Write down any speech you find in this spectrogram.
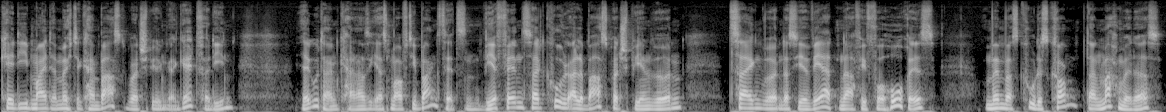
KD meint, er möchte kein Basketball spielen und kein Geld verdienen, ja gut, dann kann er sich erstmal auf die Bank setzen. Wir fänden es halt cool, wenn alle Basketball spielen würden, zeigen würden, dass ihr Wert nach wie vor hoch ist. Und wenn was Cooles kommt, dann machen wir das.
